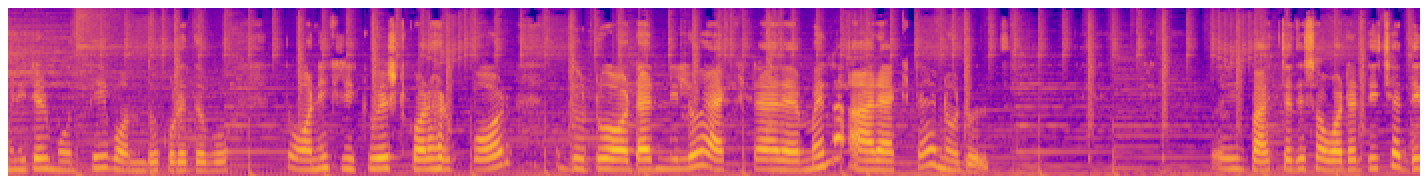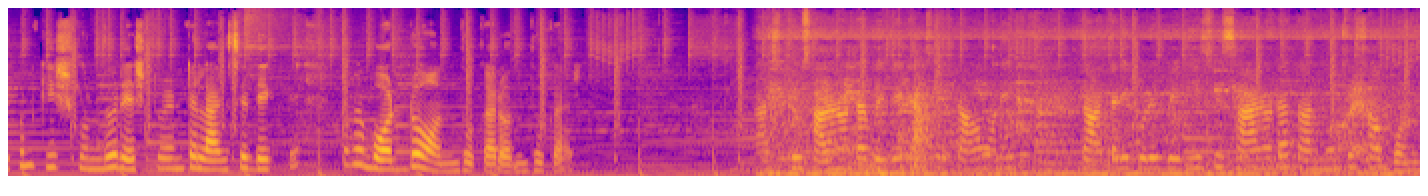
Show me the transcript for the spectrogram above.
মিনিটের মধ্যেই বন্ধ করে দেবো। তো অনেক রিকোয়েস্ট করার পর দুটো অর্ডার নিল, একটা র্যামেন আর একটা নুডলস তো এই বাচ্চাদের সব অর্ডার দিচ্ছে। আর দেখুন কি সুন্দর রেস্টুরেন্টটা লাগছে দেখতে, তবে বড্ড অন্ধকার অন্ধকার। আজকেও সাড়ে নটা বেজে গেছে, তাও অনেক তাড়াতাড়ি করে বেরিয়েছি সাড়ে নটা, তার মধ্যে সব বন্ধ।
